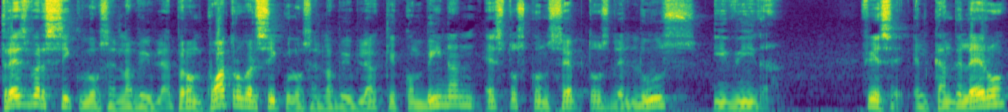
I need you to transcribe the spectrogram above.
tres versículos en la Biblia, perdón, cuatro versículos en la Biblia que combinan estos conceptos de luz y vida. Fíjese, el candelero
